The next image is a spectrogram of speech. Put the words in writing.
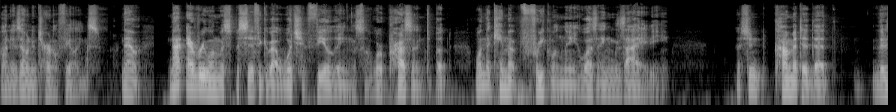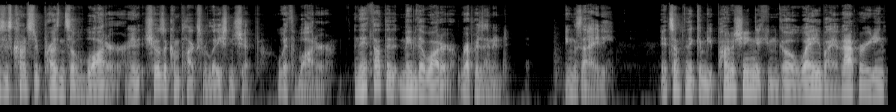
on his own internal feelings. Now, not everyone was specific about which feelings were present, but one that came up frequently was anxiety. A student commented that there's this constant presence of water, and it shows a complex relationship with water. And they thought that maybe the water represented anxiety. It's something that can be punishing, it can go away by evaporating,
